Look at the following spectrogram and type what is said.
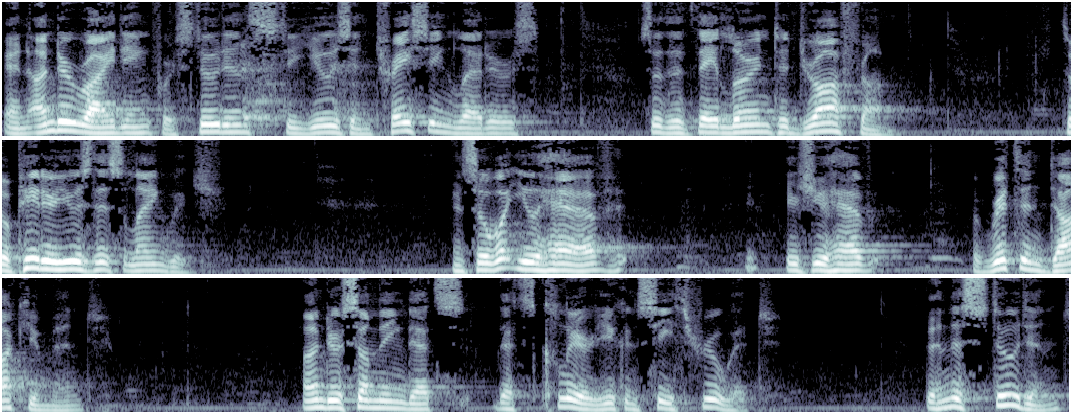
and underwriting for students to use in tracing letters so that they learn to draw from. So Peter used this language. And so what you have is you have a written document under something that's, that's clear, you can see through it. Then the student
